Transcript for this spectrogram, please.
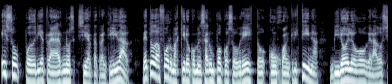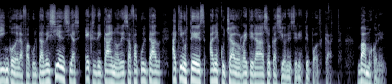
Eso podría traernos cierta tranquilidad. De todas formas, quiero comenzar un poco sobre esto con Juan Cristina, virólogo grado 5 de la Facultad de Ciencias, ex decano de esa facultad, a quien ustedes han escuchado reiteradas ocasiones en este podcast. Vamos con él.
